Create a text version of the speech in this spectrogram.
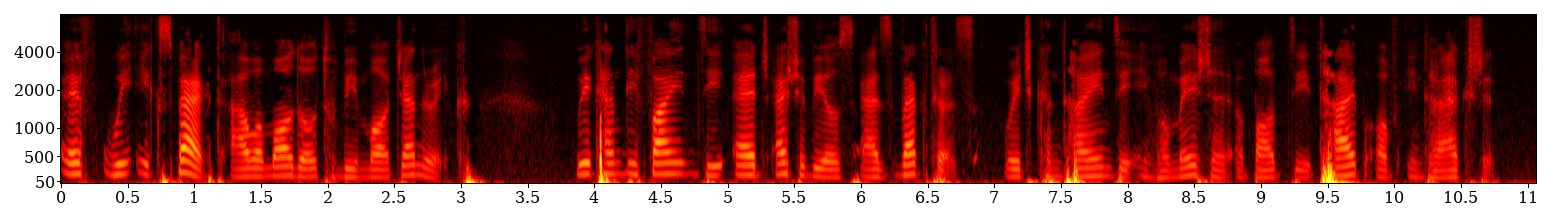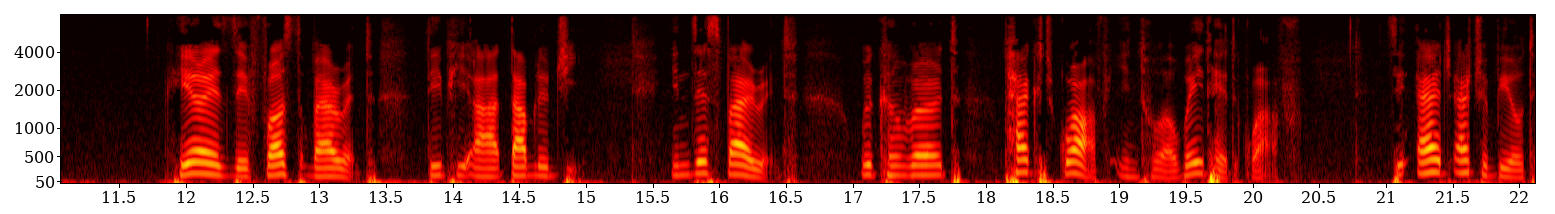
if we expect our model to be more generic, we can define the edge attributes as vectors which contain the information about the type of interaction. Here is the first variant, DPRWG. In this variant, we convert package graph into a weighted graph. The edge attribute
